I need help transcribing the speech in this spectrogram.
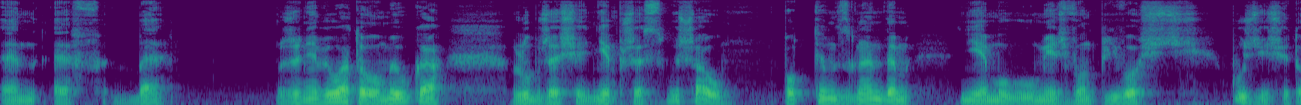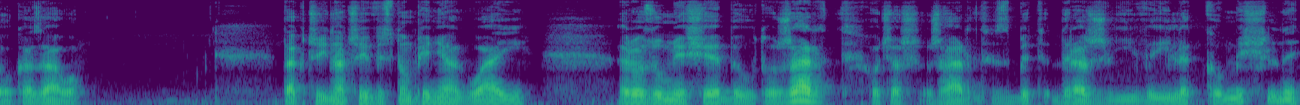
NFB. Że nie była to omyłka lub że się nie przesłyszał, pod tym względem nie mógł mieć wątpliwości. Później się to okazało. Tak czy inaczej, wystąpienie Agłai, rozumie się, był to żart, chociaż żart zbyt drażliwy i lekkomyślny,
